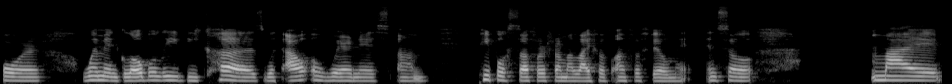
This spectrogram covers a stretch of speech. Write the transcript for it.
for women globally because without awareness um, people suffer from a life of unfulfillment and so my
